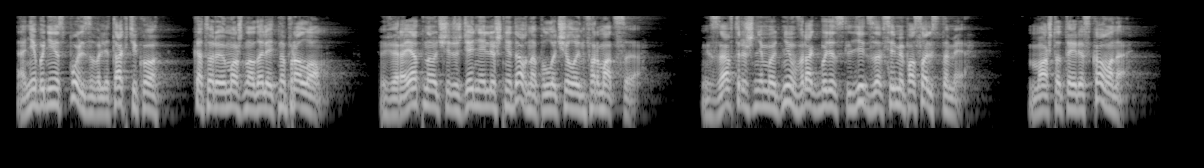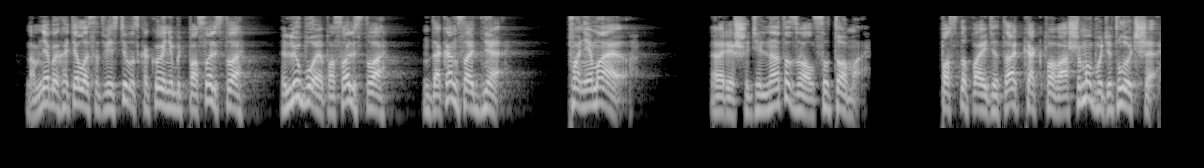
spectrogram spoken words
они бы не использовали тактику, которую можно одолеть напролом. Вероятно, учреждение лишь недавно получило информацию. К завтрашнему дню враг будет следить за всеми посольствами. Может, это и рискованно, но мне бы хотелось отвезти вас в какое-нибудь посольство, любое посольство, до конца дня. Понимаю. Решительно отозвался Тома. Поступайте так, как по-вашему будет лучше.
